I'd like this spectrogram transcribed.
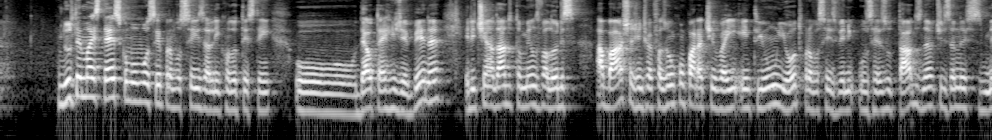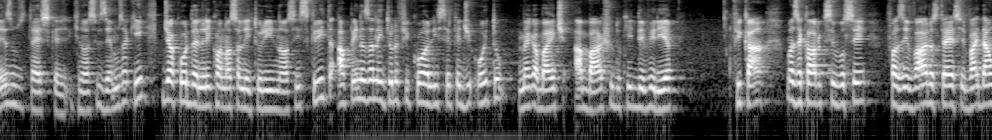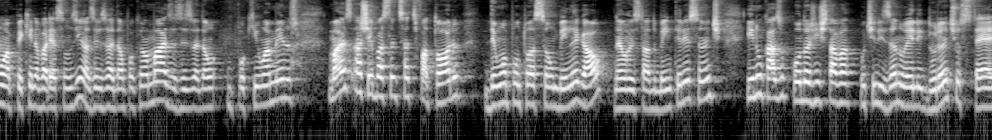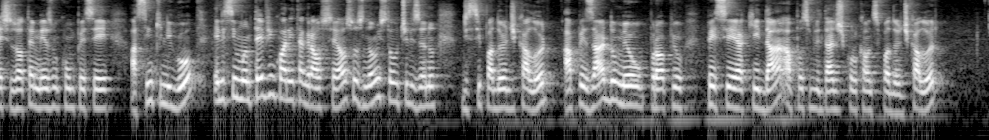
Nos demais testes, como eu mostrei para vocês ali quando eu testei o Delta RGB, né, ele tinha dado também os valores abaixo. A gente vai fazer um comparativo aí entre um e outro para vocês verem os resultados, né, utilizando esses mesmos testes que, nós fizemos aqui. De acordo ali com a nossa leitura e nossa escrita, apenas a leitura ficou ali cerca de 8 MB abaixo do que deveria ficar, mas é claro que se você fazer vários testes, vai dar uma pequena variaçãozinha, às vezes vai dar um pouquinho a mais, às vezes vai dar um, um pouquinho a menos, mas achei bastante satisfatório, deu uma pontuação bem legal, né, um resultado bem interessante, e no caso, quando a gente estava utilizando ele durante os testes, ou até mesmo com o PC assim que ligou, ele se manteve em 40 graus Celsius, não estou utilizando dissipador de calor, apesar do meu próprio PC aqui dar a possibilidade de colocar um dissipador de calor,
